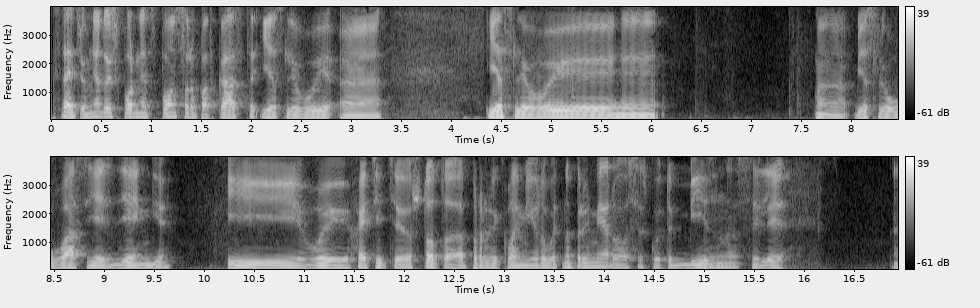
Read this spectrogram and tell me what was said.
Кстати, у меня до сих пор нет спонсора подкаста. Если вы... э, если вы... э, если у вас есть деньги, и вы хотите что-то прорекламировать, например, у вас есть какой-то бизнес или э,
